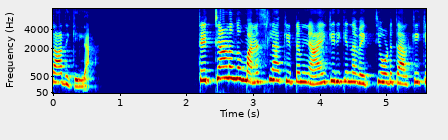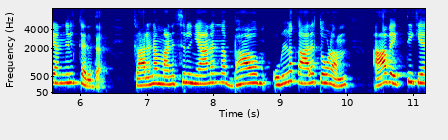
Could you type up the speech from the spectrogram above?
സാധിക്കില്ല. തെറ്റാണെന്നും മനസ്സിലാക്കിയിട്ടും ന്യായീകരിക്കുന്ന വ്യക്തിയോട് തർക്കിക്കാൻ നിൽക്കരുത്. കാരണം മനസ്സിൽ ഞാനെന്ന ഭാവം ഉള്ള കാലത്തോളം ആ വ്യക്തിക്ക്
